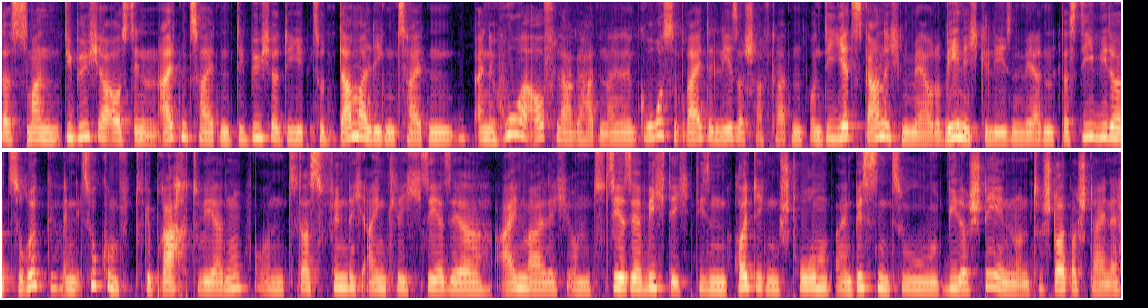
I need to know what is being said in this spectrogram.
dass man die Bücher aus den alten Zeiten, die Bücher, die zu damaligen Zeiten eine hohe Auflage hatten, eine große, breite Leserschaft hatten und die jetzt gar nicht mehr oder wenig gelesen werden, dass die wieder zurück in die Zukunft gebracht werden. Und das finde ich eigentlich sehr, sehr einmalig und sehr, sehr wichtig, diesen heutigen Strom ein bisschen zu widerstehen und Stolpersteine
